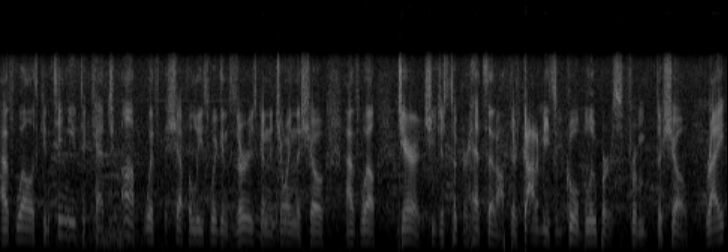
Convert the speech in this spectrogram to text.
as well as continue to catch up with Chef Elise Wiggins. Zuri's going to join the show as well. Jared, she just took her headset off. There's got to be some cool bloopers from the show, right?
